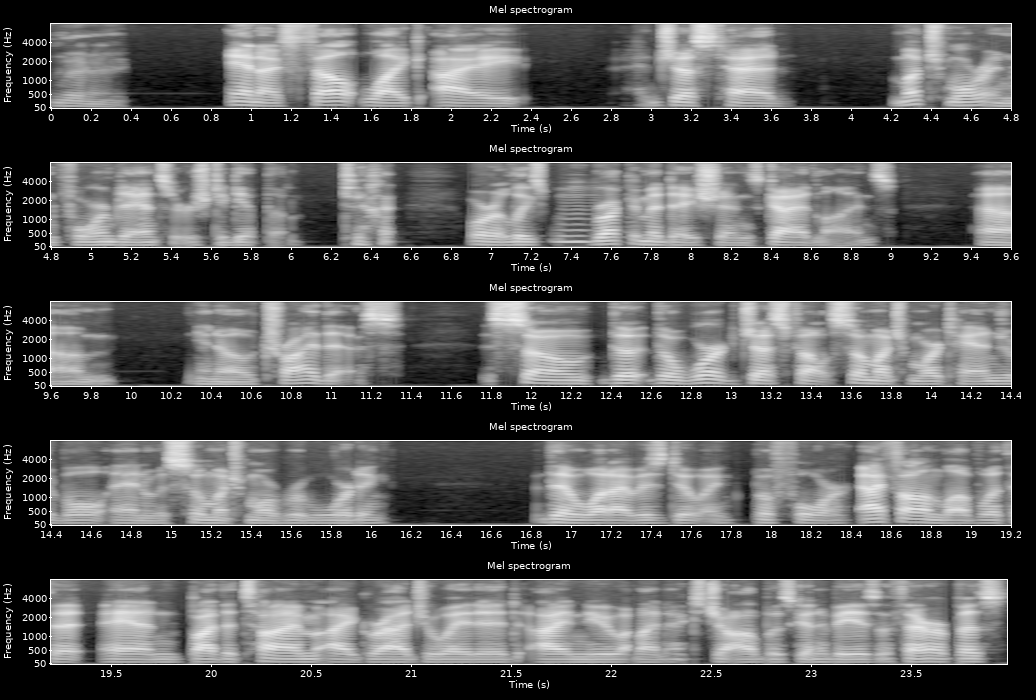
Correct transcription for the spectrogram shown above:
Right. And I felt like I just had much more informed answers to get them, to, or at least mm-hmm. recommendations, guidelines. Um, you know, try this. So the the work just felt so much more tangible and was so much more rewarding than what I was doing before. I fell in love with it, and by the time I graduated, I knew my next job was going to be as a therapist.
